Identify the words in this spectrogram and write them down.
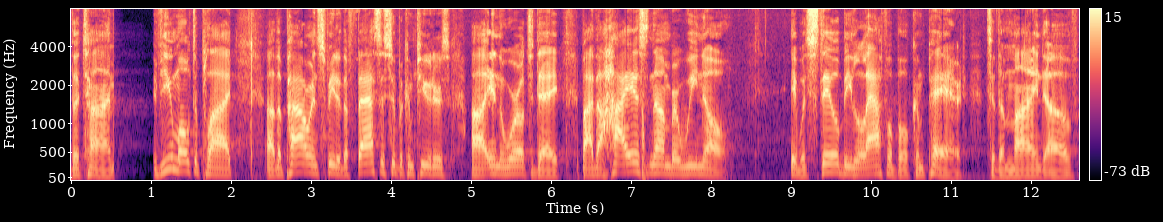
the time. If you multiplied uh, the power and speed of the fastest supercomputers uh, in the world today by the highest number we know, it would still be laughable compared to the mind of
